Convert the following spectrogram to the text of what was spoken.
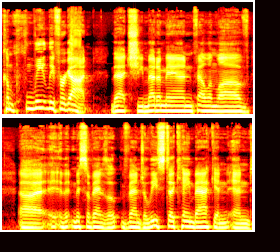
completely forgot that she met a man, fell in love. Uh, that Miss Evangelista came back and and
